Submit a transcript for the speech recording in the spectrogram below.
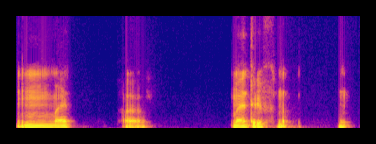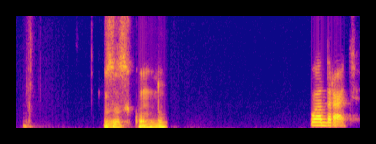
мет... е, метрів на... за секунду. В квадраті.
